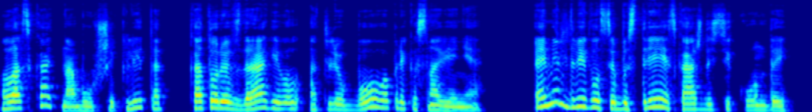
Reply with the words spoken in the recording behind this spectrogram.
ласкать набувший клитор, который вздрагивал от любого прикосновения. Эмиль двигался быстрее с каждой секундой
